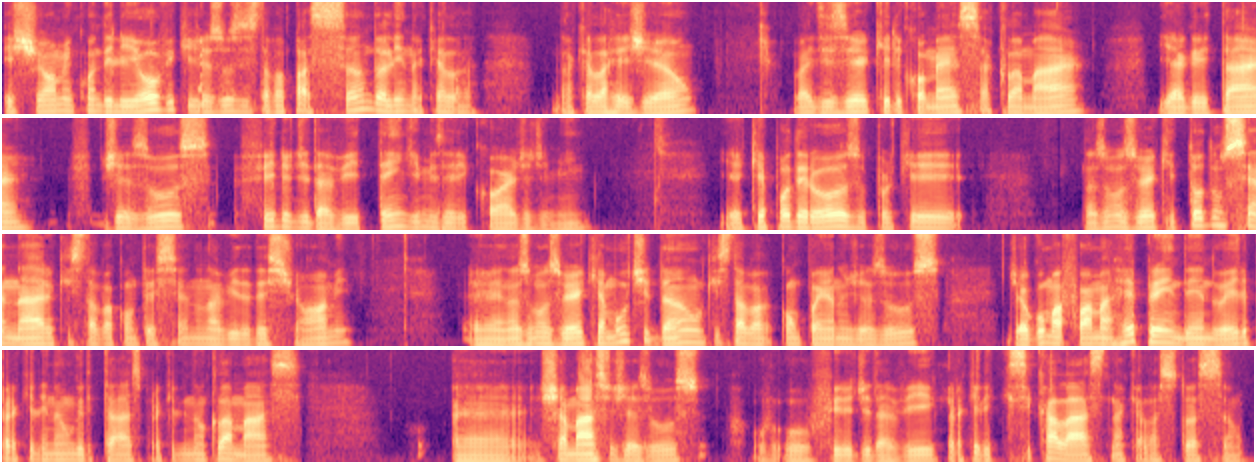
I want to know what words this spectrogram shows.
este homem, quando ele ouve que Jesus estava passando ali naquela, naquela região, vai dizer que ele começa a clamar e a gritar: Jesus, filho de Davi, tem de misericórdia de mim. E aqui é poderoso porque nós vamos ver que todo um cenário que estava acontecendo na vida deste homem é, nós vamos ver que a multidão que estava acompanhando Jesus, de alguma forma repreendendo ele para que ele não gritasse, para que ele não clamasse, é, chamasse Jesus, o, o, filho de Davi, para que ele se calasse naquela situação.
